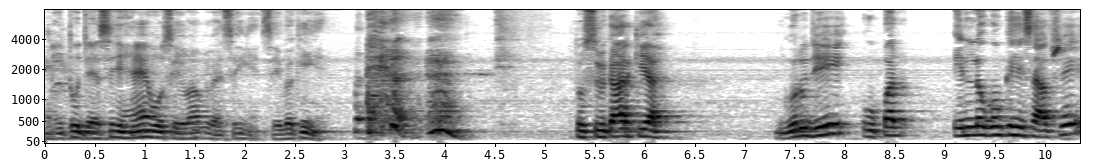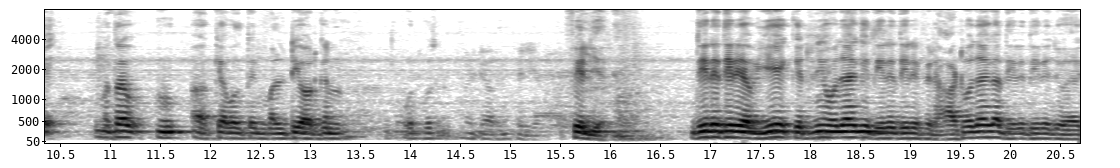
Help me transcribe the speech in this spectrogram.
नहीं तो जैसे हैं, वो सेवा में वैसे ही हैं, सेवक ही हैं। तो स्वीकार किया। गुरु जी ऊपर इन लोगों के हिसाब से मतलब आ, क्या बोलते हैं मल्टी ऑर्गन फेलियर धीरे धीरे अब ये किडनी हो जाएगी धीरे धीरे फिर हार्ट हो जाएगा धीरे धीरे जो है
